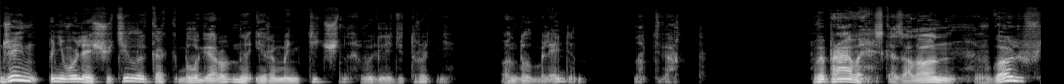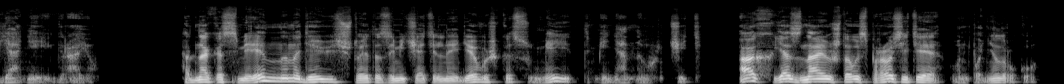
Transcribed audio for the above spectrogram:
Джейн поневоле ощутила, как благородно и романтично выглядит Родни. Он был бледен, но тверд. — Вы правы, — сказал он, — в гольф я не играю. Однако смиренно надеюсь, что эта замечательная девушка сумеет меня научить. — Ах, я знаю, что вы спросите, — он поднял руку.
